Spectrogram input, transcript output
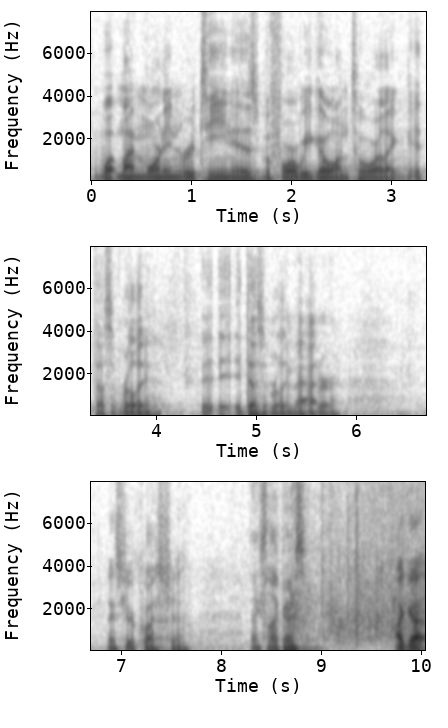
what my morning routine is before we go on tour, like it doesn't really, it, it doesn't really matter. Thanks for your question. Thanks a lot, guys. I got,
